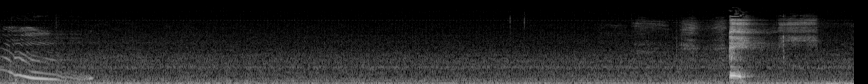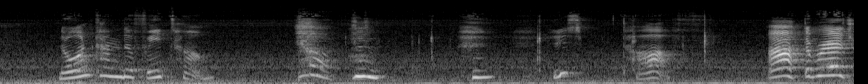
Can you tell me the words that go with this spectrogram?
Hmm. no one can defeat him. Yeah. He's tough. Ah, the bridge.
